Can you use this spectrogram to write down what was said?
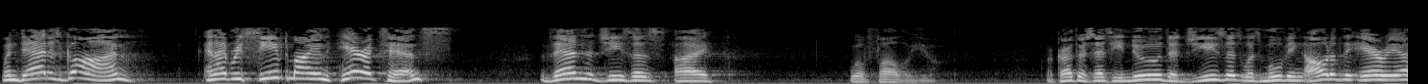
when dad is gone and I've received my inheritance. Then, Jesus, I will follow you. MacArthur says he knew that Jesus was moving out of the area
